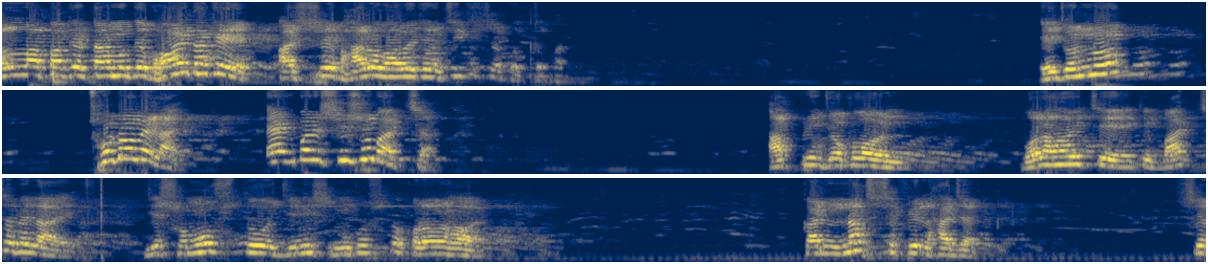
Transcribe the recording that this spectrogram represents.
আল্লাহ পাকের তার মধ্যে ভয় থাকে, আর সে ভালোভাবে যেন চিকিৎসা করতে পারে। এই জন্য ছোটবেলায় একবার শিশু বাচ্চা, আপনি যখন বলা হয়েছে কি বাচ্চা বেলায় যে সমস্ত জিনিস মুখস্থ করানো হয়। কান্নাকশ ফিল হাজার। সে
